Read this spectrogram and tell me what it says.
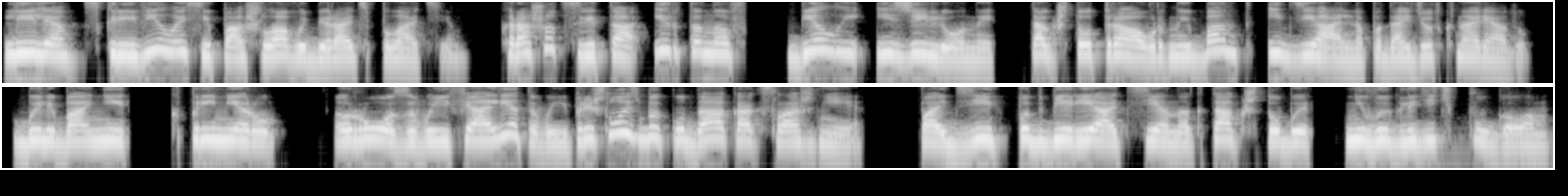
Лиля скривилась и пошла выбирать платье. Хорошо цвета Иртонов белый и зеленый, так что траурный бант идеально подойдет к наряду. Были бы они, к примеру, розовые и фиолетовые, пришлось бы куда как сложнее. Пойди, подбери оттенок так, чтобы не выглядеть пугалом.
